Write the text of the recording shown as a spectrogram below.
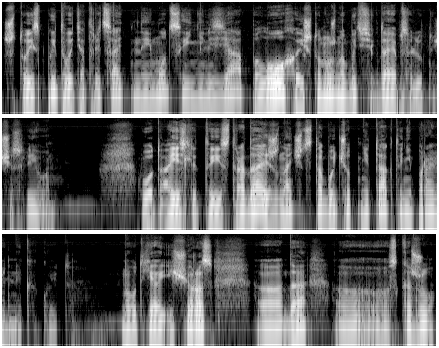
что испытывать отрицательные эмоции нельзя, плохо, и что нужно быть всегда и абсолютно счастливым. Вот, а если ты страдаешь, значит, с тобой что-то не так, ты неправильный какой-то. Ну вот я еще раз, э, да, э, скажу.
